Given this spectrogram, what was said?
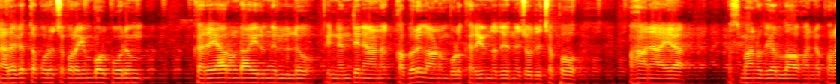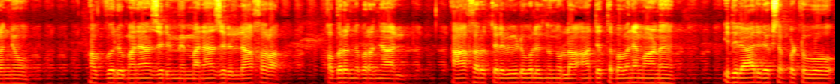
നരകത്തെക്കുറിച്ച് പറയുമ്പോൾ പോലും കരയാറുണ്ടായിരുന്നില്ലല്ലോ പിന്നെന്തിനാണ് ഖബർ കാണുമ്പോൾ കരയുന്നത് എന്ന് ചോദിച്ചപ്പോൾ മഹാനായ ഉസ്മാൻ റലി അള്ളാഹു അന്നു പറഞ്ഞു അവലു മനാസിലും മനാസിലാഹറ ഖബർ എന്ന് പറഞ്ഞാൽ ആഹറത്തിലെ വീടുകളിൽ നിന്നുള്ള ആദ്യത്തെ ഭവനമാണ്. ഇതിലാര് രക്ഷപ്പെട്ടുവോ?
